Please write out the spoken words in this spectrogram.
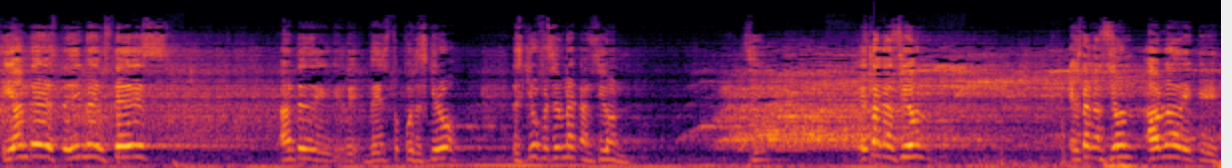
Y antes de despedirme de ustedes, antes de, esto, pues les quiero, les quiero ofrecer una canción. Esta canción, esta canción habla de que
